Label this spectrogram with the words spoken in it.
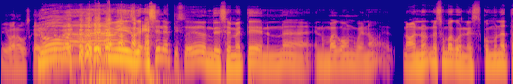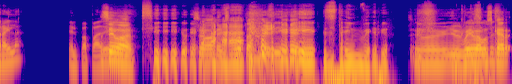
Y van a buscar el No internet. mames, güey. Es el episodio donde se mete en una en un vagón, güey, ¿no? No, no, no es un vagón, es como una traila. El papá de. Simón. Sí, güey. Simón, explota, güey. Sí, eso está en verga. Sí, y el güey va a buscar,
